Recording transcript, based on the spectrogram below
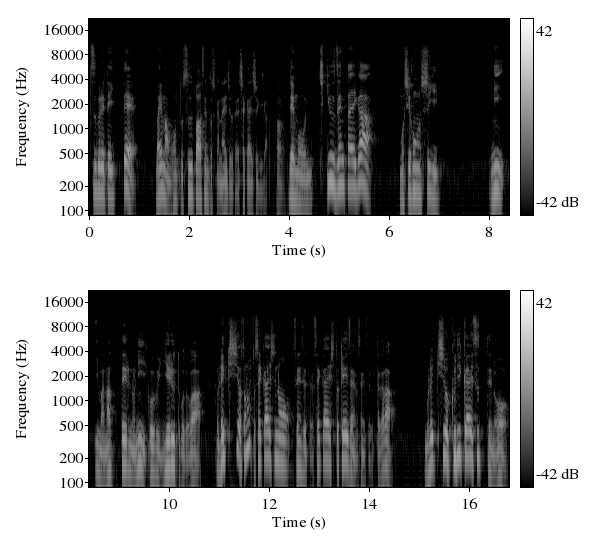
潰れていって、まあ、今は本当数パーセントしかない状態社会主義が、はい。でもう地球全体がもう資本主義に今なっているのにこういうふうに言えるってことは歴史はその人世界史の先生だから世界史と経済の先生だったからもう歴史を繰り返すっていうのを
